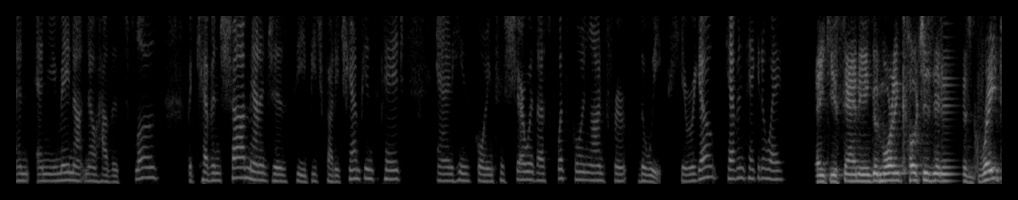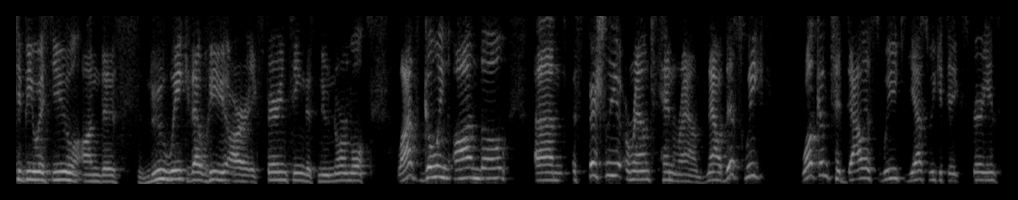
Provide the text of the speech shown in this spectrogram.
and and you may not know how this flows but kevin shaw manages the beachbody champions page and he's going to share with us what's going on for the week here we go kevin take it away Thank you, Sandy, and good morning, coaches. It is great to be with you on this new week that we are experiencing, this new normal. Lots going on, though, um, especially around 10 rounds. Now, this week, Welcome to Dallas Week. Yes, we get to experience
